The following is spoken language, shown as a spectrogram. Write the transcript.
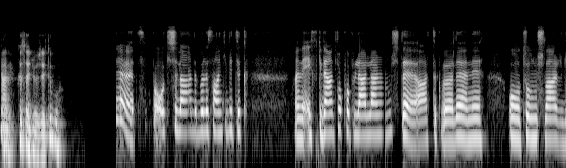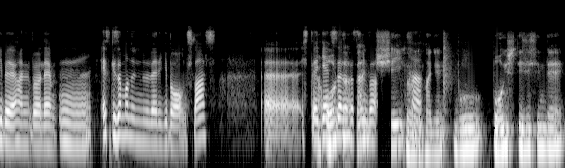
Yani kısaca özeti bu. Evet. O kişiler de böyle sanki bir tık hani eskiden çok popülerlermiş de artık böyle hani unutulmuşlar gibi hani böyle hmm, eski zaman ünlüleri gibi olmuşlar. Ee, işte Ya gençler orada ben arasında şeyi ha. gördüm hani bu Boys dizisinde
